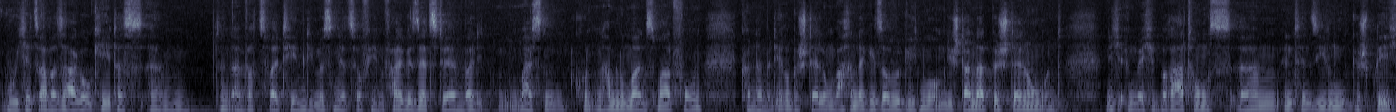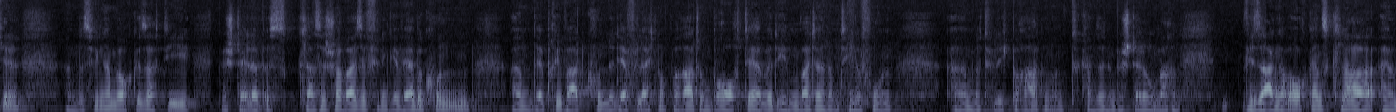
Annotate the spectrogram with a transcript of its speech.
wo ich jetzt aber sage, okay, das ähm, sind einfach zwei Themen, die müssen jetzt auf jeden Fall gesetzt werden, weil die meisten Kunden haben nun mal ein Smartphone, können damit ihre Bestellung machen. Da geht es auch wirklich nur um die Standardbestellung und nicht irgendwelche beratungsintensiven Gespräche, ähm, deswegen haben wir auch gesagt, die Bestell-App ist klassischerweise für den Gewerbekunden. Ähm, der Privatkunde, der vielleicht noch Beratung braucht, der wird eben weiterhin am Telefon ähm, natürlich beraten und kann seine Bestellung machen. Wir sagen aber auch ganz klar,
